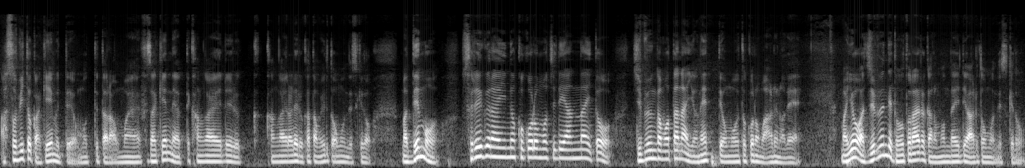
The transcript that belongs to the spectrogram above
遊びとかゲームって思ってたらお前ふざけんなよって考えれる考えられる方もいると思うんですけど、まあ、でもそれぐらいの心持ちでやんないと自分が持たないよねって思うところもあるので、まあ、要は自分でどう捉えるかの問題ではあると思うんですけど、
